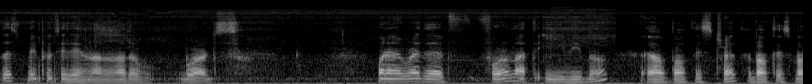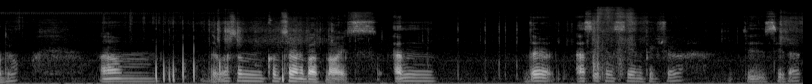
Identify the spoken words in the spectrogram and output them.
let me put it in another words. When I read the forum at the EEVblog about this thread, about this module, um, there was some concern about noise. And there as you can see in the picture do you see that?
